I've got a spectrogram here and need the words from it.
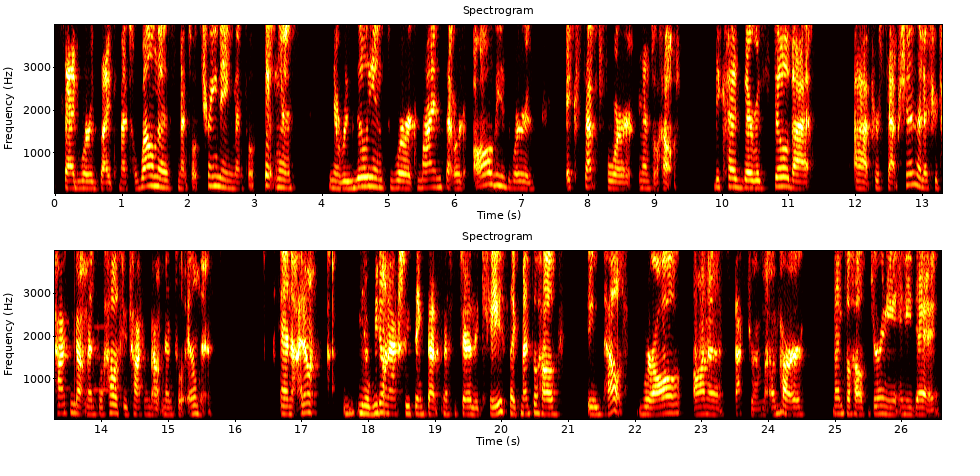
said words like mental wellness, mental training, mental fitness, you know, resilience work, mindset work, all these words, except for mental health, because there was still that uh, perception that if you're talking about mental health, you're talking about mental illness. And I don't, you know, we don't actually think that's necessarily the case. Like mental health is health. We're all on a spectrum of our mental health journey any day.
